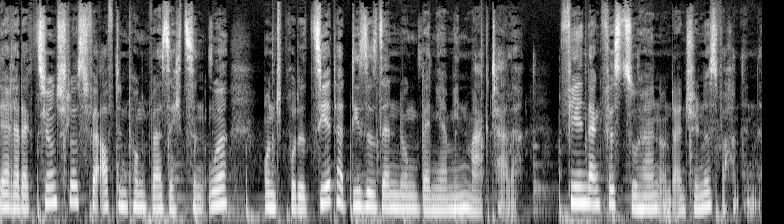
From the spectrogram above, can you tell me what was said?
Der Redaktionsschluss für Auf den Punkt war 16 Uhr und produziert hat diese Sendung Benjamin Markthaler. Vielen Dank fürs Zuhören und ein schönes Wochenende.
